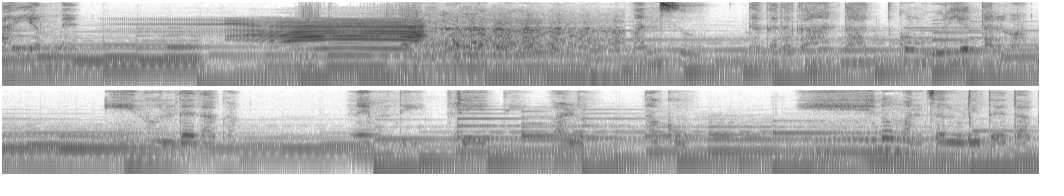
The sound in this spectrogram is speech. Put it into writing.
ಆ ಎಮ್ಮೆ. ಮನ್ಸು ದಕ ಅಂತ ಹತ್ಕೊಂಡು ಉರಿಯುತ್ತಲ್ವಾ? ಏನು ಇಲ್ದೇದಾಗ ನೆಮ್ಮದಿ, ಪ್ರೀತಿ, ಅಳು, ನಗು, ಏನು ಮನ್ಸಲ್ಲಿ ಉಳಿದೇದಾಗ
